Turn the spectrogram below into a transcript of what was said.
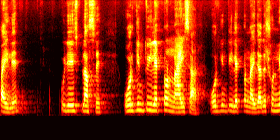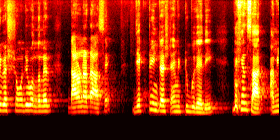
পাইলে, ওই যে এইচ প্লাস রে, ওর কিন্তু ইলেকট্রন নাই স্যার, ওর কিন্তু ইলেকট্রন নাই। যাদের সন্নিবেশ সমযোজী বন্ধনের ধারণাটা আছে, যে একটু ইন্টারেস্ট আমি একটু বুঝিয়ে দিই। দেখেন স্যার, আমি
